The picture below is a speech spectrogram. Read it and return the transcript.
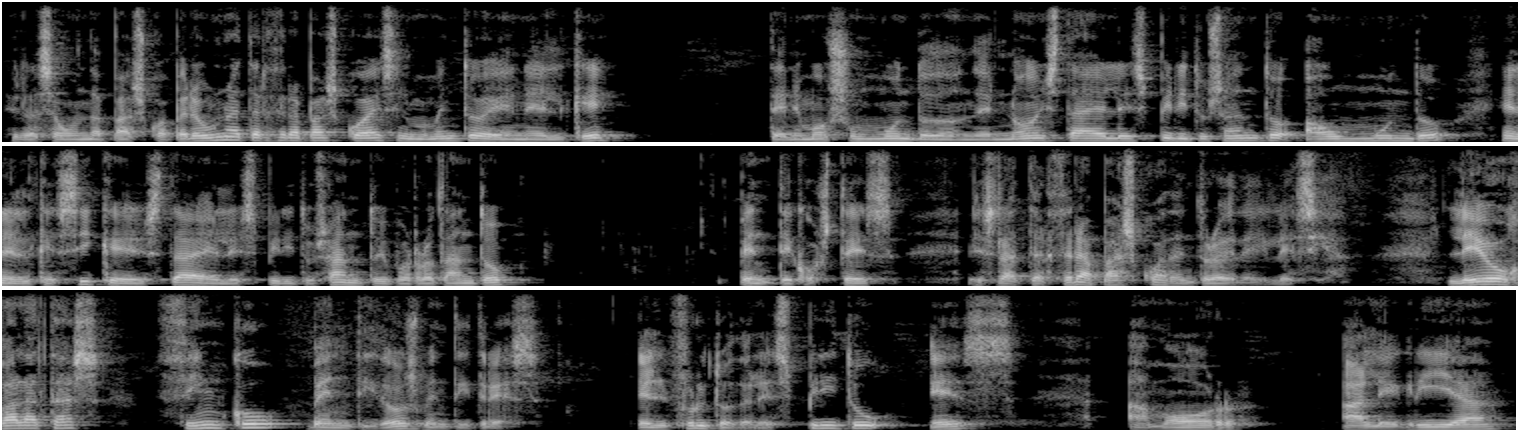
Es la segunda Pascua. Pero una tercera Pascua es el momento en el que tenemos un mundo donde no está el Espíritu Santo a un mundo en el que sí que está el Espíritu Santo y por lo tanto Pentecostés es la tercera Pascua dentro de la Iglesia. Leo Gálatas 5, 22, 23. El fruto del Espíritu es amor, alegría,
